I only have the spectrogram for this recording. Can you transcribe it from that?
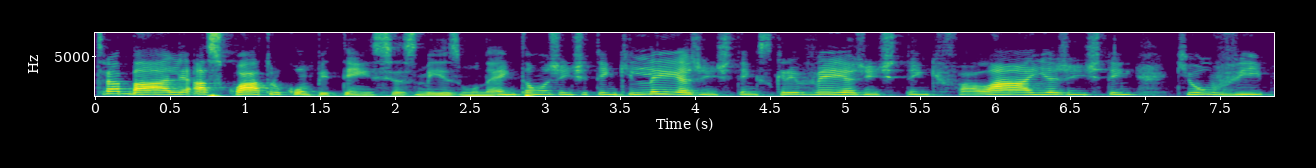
trabalha as quatro competências mesmo, né? Então a gente tem que ler, a gente tem que escrever, a gente tem que falar e a gente tem que ouvir.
